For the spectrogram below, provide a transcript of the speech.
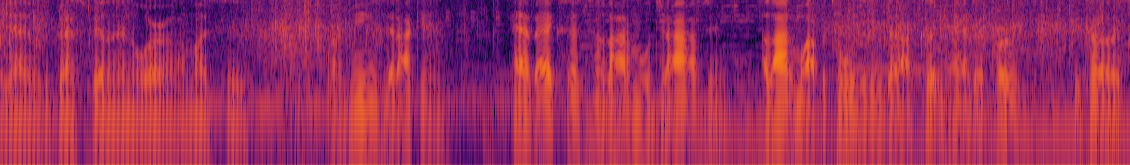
Oh, yeah, it was the best feeling in the world, I must say. Well, it means that I can have access to a lot of more jobs and a lot of more opportunities that I couldn't have at first because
